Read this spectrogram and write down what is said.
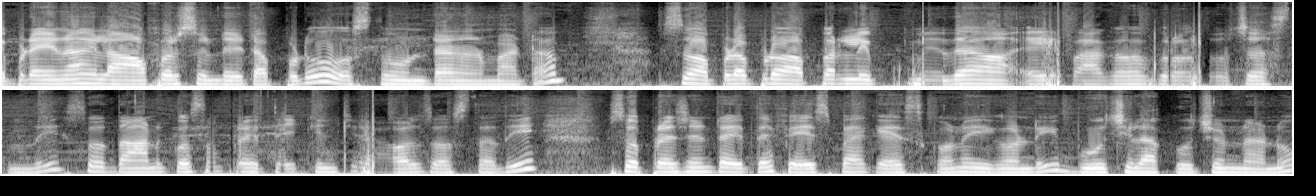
ఎప్పుడైనా ఇలా ఆఫర్స్ ఉండేటప్పుడు వస్తూ ఉంటాను అనమాట సో అప్పుడప్పుడు అప్పర్ లిప్ మీద ఏ బాగా గ్రోత్ వచ్చేస్తుంది. సో దానికోసం ప్రత్యేకించి రావాల్సి వస్తుంది. సో ప్రజెంట్ అయితే ఫేస్ ప్యాక్ వేసుకొని ఇగోండి బూచిలా కూర్చున్నాను.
